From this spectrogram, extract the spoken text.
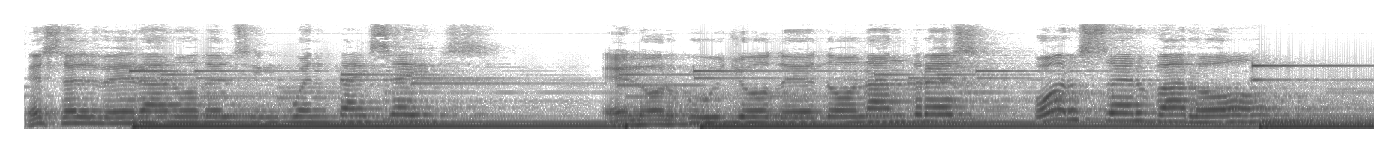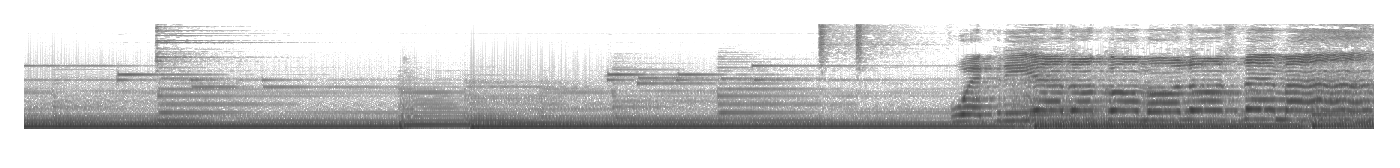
Es el verano del 56, el orgullo de don Andrés por ser varón. Fue criado como los demás,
